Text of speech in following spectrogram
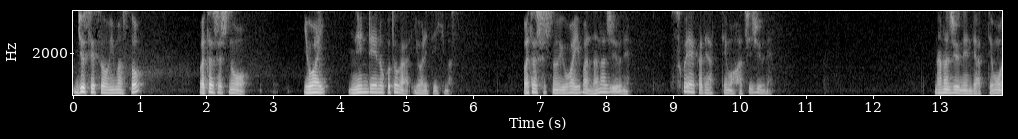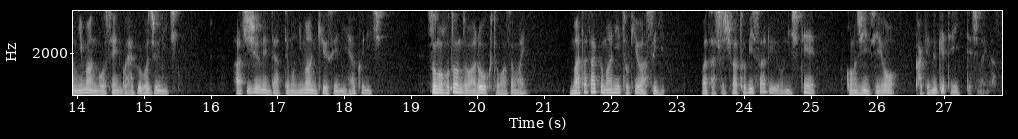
十節を見ますと私たちの弱い年齢のことが言われていきます。私たちの弱いは70年、健やかであっても80年、70年であっても2万5550日、80年であっても2万9200日。そのほとんどはロークと災い。瞬く間に時は過ぎ、私たちは飛び去るようにして、この人生を駆け抜けていってしまいます。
